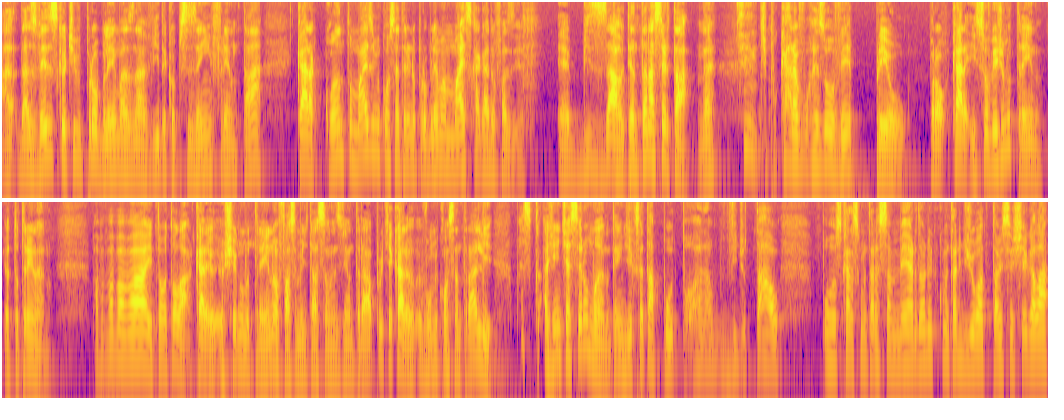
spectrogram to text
A- das vezes que eu tive problemas na vida que eu precisei enfrentar, cara, quanto mais eu me concentrei no problema, mais cagada eu fazia. É bizarro, tentando acertar, né? Sim. Tipo, cara, eu vou resolver preu. Pro... Cara, isso eu vejo no treino. Eu tô treinando. Pá, pá, pá, pá, então eu tô lá. Cara, eu, eu chego no treino, eu faço a meditação antes de entrar, porque, cara, eu, eu vou me concentrar ali. Mas a gente é ser humano. Tem dia que você tá puto, porra, o vídeo tal. Porra, os caras comentaram essa merda, olha que comentário idiota e tal. E você chega lá.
